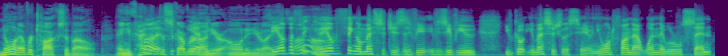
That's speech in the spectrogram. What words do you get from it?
no one ever talks about, and you kind Well, of discover yeah, it on the- your own, and you're like, the other thing, "Oh." the other thing on messages is if you, is if you you've got your message list here and you want to find out when they were all sent.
